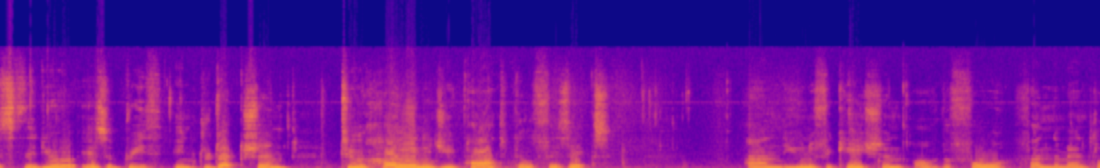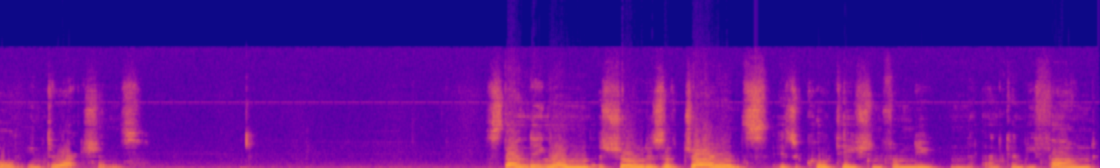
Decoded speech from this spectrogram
This video is a brief introduction to high energy particle physics and the unification of the four fundamental interactions. Standing on the shoulders of giants is a quotation from Newton and can be found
